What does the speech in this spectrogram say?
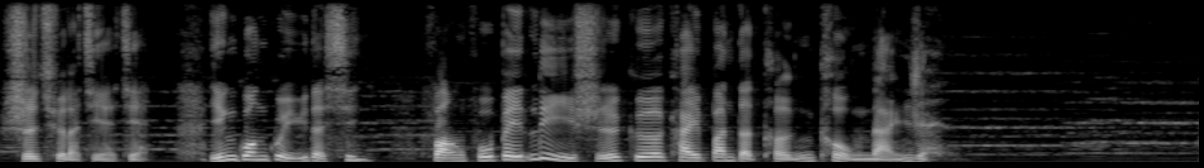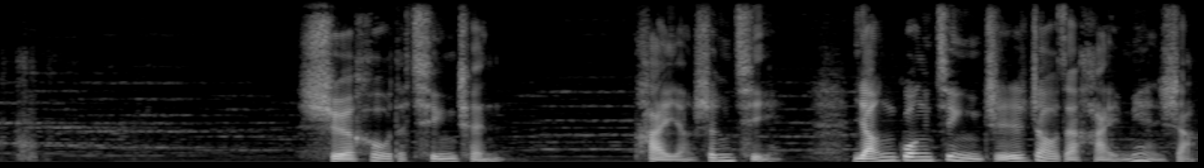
失去了姐姐，荧光桂鱼的心。仿佛被利石割开般的疼痛难忍。雪后的清晨，太阳升起，阳光径直照在海面上。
